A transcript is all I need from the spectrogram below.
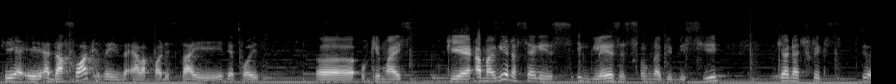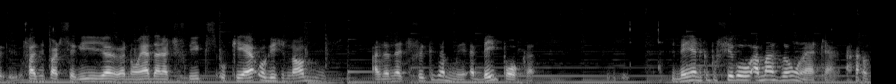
que é da Fox ainda. Ela pode sair depois. Uh, o que mais? Que é, a maioria das séries inglesas são da BBC. que a Netflix faz em parceria, não é da Netflix. O que é original, a da Netflix é, é bem pouca. Se bem é que eu prefiro Amazon, né, cara?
